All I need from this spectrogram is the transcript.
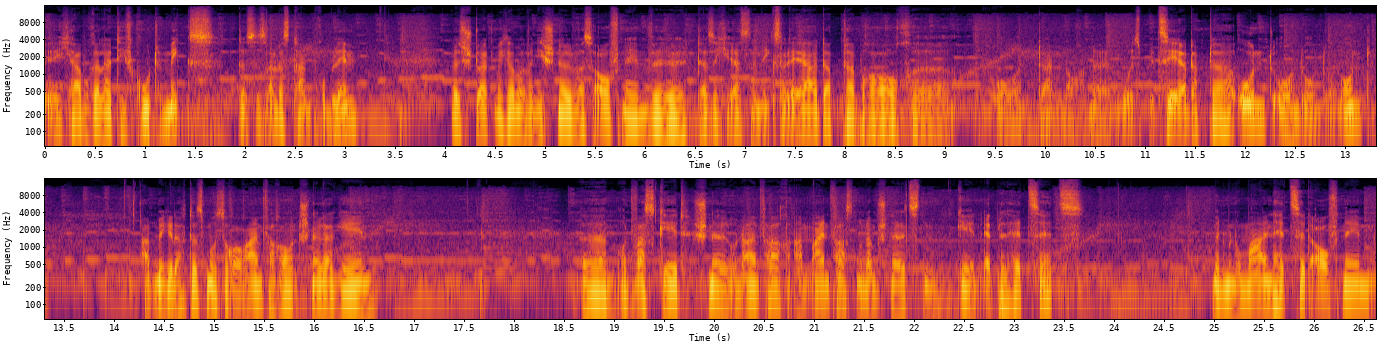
Ich habe relativ gute Mix, das ist alles kein Problem. Es stört mich aber, wenn ich schnell was aufnehmen will, dass ich erst einen XLR-Adapter brauche und dann noch einen USB-C-Adapter und, und, und, und, und. Hab mir gedacht, das muss doch auch einfacher und schneller gehen. Ähm, und was geht schnell und einfach? Am einfachsten und am schnellsten gehen Apple-Headsets. Mit einem normalen Headset aufnehmen.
